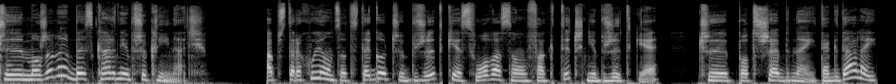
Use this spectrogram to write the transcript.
Czy możemy bezkarnie przeklinać? Abstrahując od tego, czy brzydkie słowa są faktycznie brzydkie, czy potrzebne i tak dalej,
